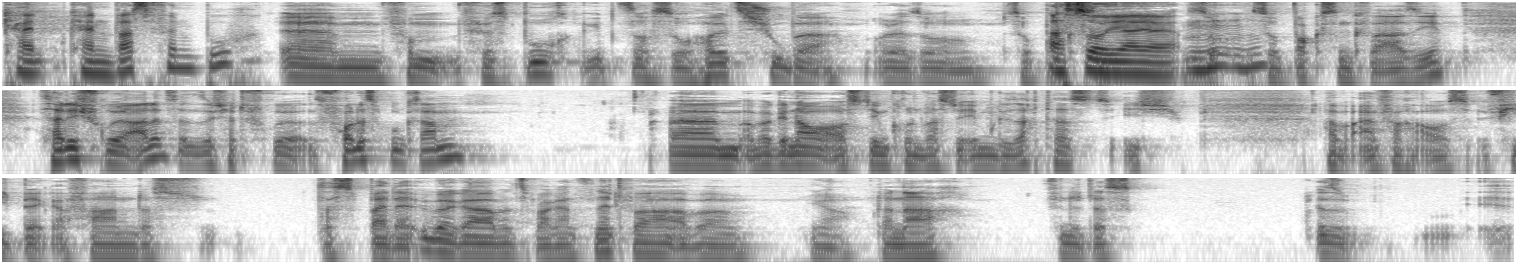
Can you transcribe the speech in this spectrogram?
Kein, kein was für ein Buch? Ähm, vom, fürs Buch gibt es noch so Holzschuber oder so, so Boxen. Ach so, ja, ja. So, mhm, mhm. so, Boxen quasi. Das hatte ich früher alles. Also ich hatte früher volles Programm. Ähm, aber genau aus dem Grund, was du eben gesagt hast, ich habe einfach aus Feedback erfahren, dass das bei der Übergabe zwar ganz nett war, aber ja, danach findet das, also äh,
